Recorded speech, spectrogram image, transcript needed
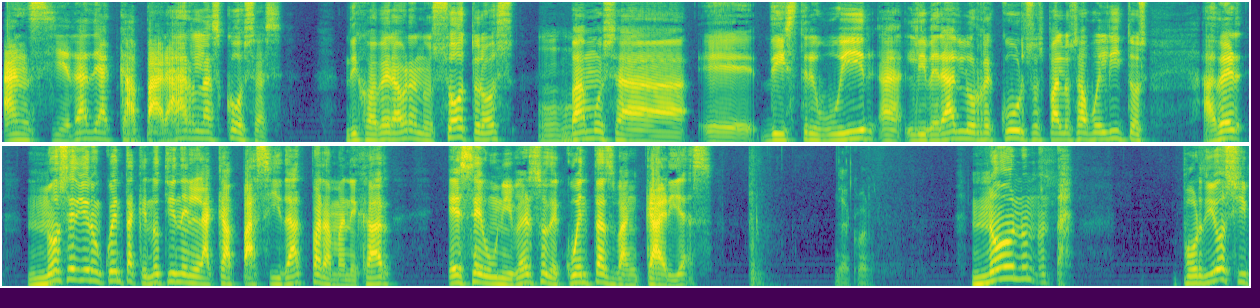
ansiedad de acaparar las cosas, dijo, a ver, ahora nosotros vamos a eh, distribuir, a liberar los recursos para los abuelitos. A ver, ¿no se dieron cuenta que no tienen la capacidad para manejar ese universo de cuentas bancarias? De acuerdo. No, no, no. Por Dios, si,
